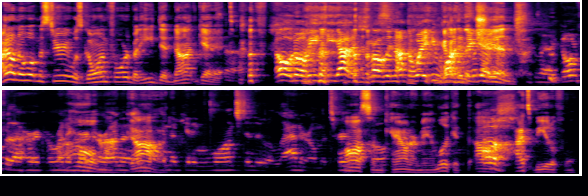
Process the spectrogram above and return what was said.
I don't know what Mysterio was going for, but he did not get it. uh, oh no, he, he got it. Just probably not the way he wanted to get it. chin. uh, going for that hurricane, running Oh, hurricane, God. ended up getting launched into a ladder on the turnbuckle. Awesome counter, man. Look at that oh, Ugh. that's beautiful.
